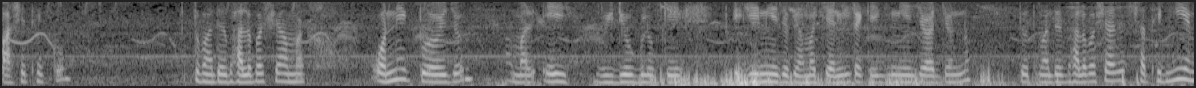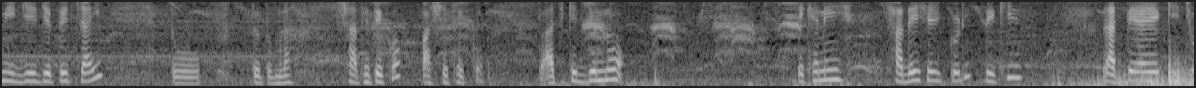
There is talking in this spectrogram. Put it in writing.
পাশে থেকো। তোমাদের ভালোবাসা আমার অনেক প্রয়োজন। আমার এই ভিডিওগুলোকে এগিয়ে নিয়ে যাবে, আমার চ্যানেলটাকে এগিয়ে নিয়ে যাওয়ার জন্য। তো তোমাদের ভালোবাসার সাথে নিয়ে আমি এগিয়ে যেতে চাই। তো তো তোমরা সাথে থেকো, পাশে থেকো। তো আজকের জন্য এখানেই ছাদেই শেষ করি, দেখি রাতে কিছু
